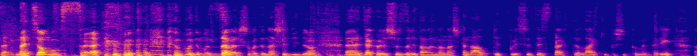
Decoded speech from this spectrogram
Все. На цьому все. Будемо завершувати наше відео. Е, Дякую, що завітали на наш канал. Підписуйтесь, ставте лайки, пишіть коментарі, е,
